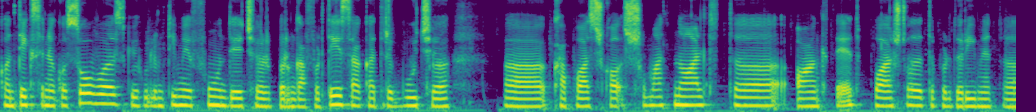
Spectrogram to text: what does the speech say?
Kontekstin e Kosovës, ky hulumtimi i fundit që është bërë nga Fortesa ka tregu që Uh, ka pas shkallë shumë të naltë të ankthit, po ashtu edhe të përdorimit të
